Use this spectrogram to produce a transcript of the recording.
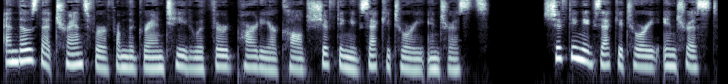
and those that transfer from the grantee to a third party are called shifting executory interests. Shifting executory interest.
